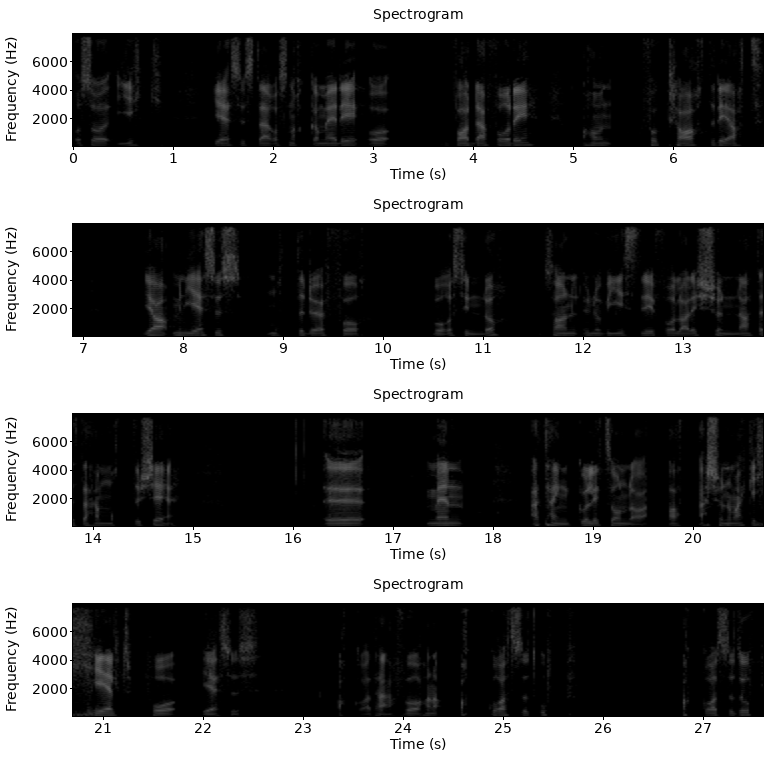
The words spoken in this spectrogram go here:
Og så gikk Jesus der og snakka med dem og var der for dem. Han forklarte dem at ja, men Jesus måtte dø for våre synder. Så han underviste dem for å la dem skjønne at dette her måtte skje. Eh, men jeg tenker litt sånn da, at jeg skjønner meg ikke helt på Jesus akkurat her. For han har akkurat stått opp. Akkurat stått opp,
